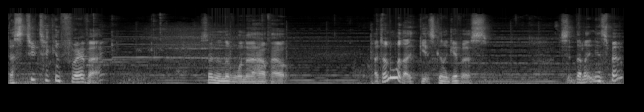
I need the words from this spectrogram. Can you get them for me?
That's two taking forever. Send another one to help out. I don't know what that it's going to give us. Is it the lightning spell?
